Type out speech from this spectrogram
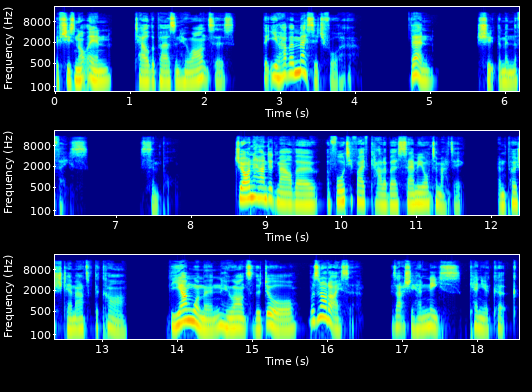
If she's not in, tell the person who answers that you have a message for her. Then shoot them in the face. Simple. John handed Malvo a 45 caliber semi-automatic and pushed him out of the car. The young woman who answered the door was not Isa. It was actually her niece, Keenya Cook.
